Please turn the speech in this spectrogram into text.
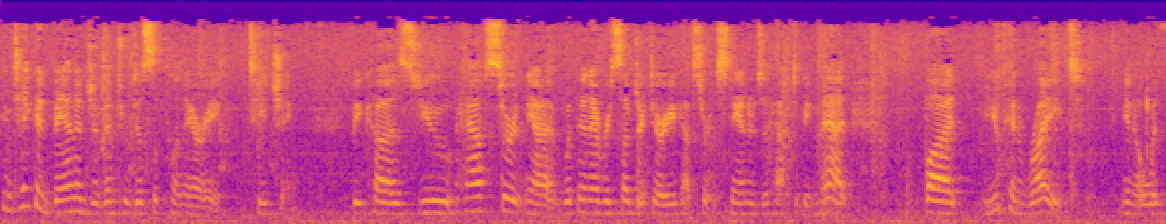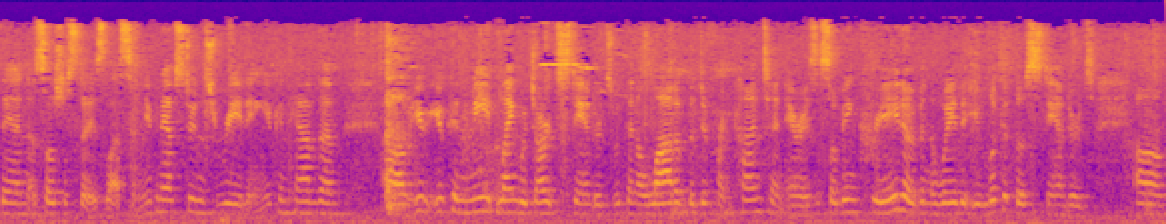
you can take advantage of interdisciplinary teaching because you have certain, yeah, within every subject area, you have certain standards that have to be met, but you can write, you know, within a social studies lesson. You can have students reading. You can have them, um, you, you can meet language arts standards within a lot of the different content areas. And so being creative in the way that you look at those standards, um,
